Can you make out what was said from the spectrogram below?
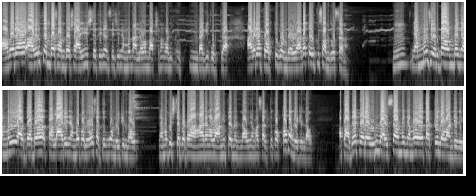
അവരോ അവർക്ക് എന്താ സന്തോഷം? അതിന് ഇഷ്ടത്തിനനുസരിച്ച് നമ്മൾ നല്ലോണം ഭക്ഷണം ഉണ്ടാക്കി കൊടുക്കുക. അവരെ പുറത്ത് കൊണ്ടുപോകുക അതൊക്കെ അവർക്ക് സന്തോഷമാണ് ഉം നമ്മൾ ചെറുതാവുമ്പോ നമ്മൾ അതേപോലെ തള്ളാരെ നമ്മൾ പല സ്ഥലത്തേക്ക് കൊണ്ടുപോയിട്ടുണ്ടാവും നമുക്ക് ഇഷ്ടപ്പെട്ട ആഹാരങ്ങൾ വാങ്ങി തന്നിട്ടുണ്ടാവും നമ്മൾ സ്ഥലത്തേക്കൊക്കെ കൊണ്ടുപോയിട്ടുണ്ടാവും അപ്പൊ അതേപോലെ ഒരു വയസ്സാകുമ്പോ നമ്മൾ തട്ടില്ല വേണ്ടത്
